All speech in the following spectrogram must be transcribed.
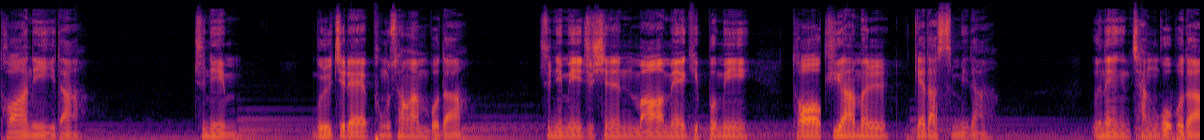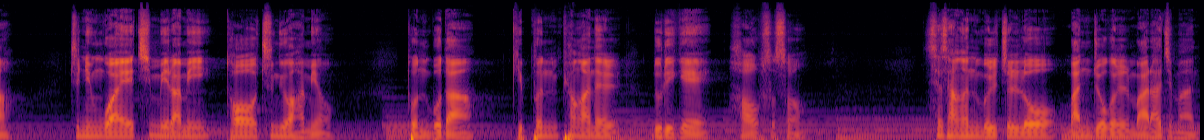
더하니이다. 주님, 물질의 풍성함보다 주님이 주시는 마음의 기쁨이 더 귀함을 깨닫습니다. 은행 잔고보다 주님과의 친밀함이 더 중요하며 돈보다 깊은 평안을 누리게 하옵소서. 세상은 물질로 만족을 말하지만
